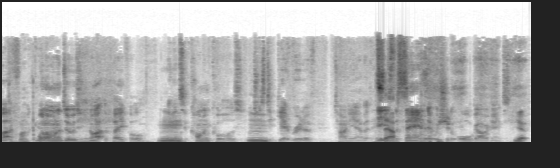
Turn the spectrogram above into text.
But Fuck, what I man. want to do is unite the people Mm. against a common cause, which is to get rid of Tony Abbott. He's South. the fan that we should all go against. Yep.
